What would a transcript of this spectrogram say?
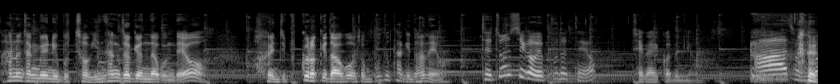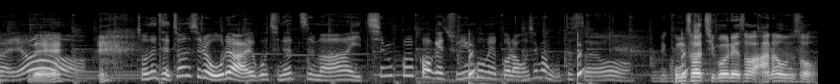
하는 장면이 무척 인상적이었나 본데요. 왠지 부끄럽기도 하고 좀 뿌듯하기도 하네요. 대천 씨가 왜 뿌듯해요? 제가 했거든요. 아 정말요? 네. 저는 대천 씨를 오래 알고 지냈지만 이 침꿀꺽의 주인공일 거라고 생각 못했어요. 공사 직원에서 아나운서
